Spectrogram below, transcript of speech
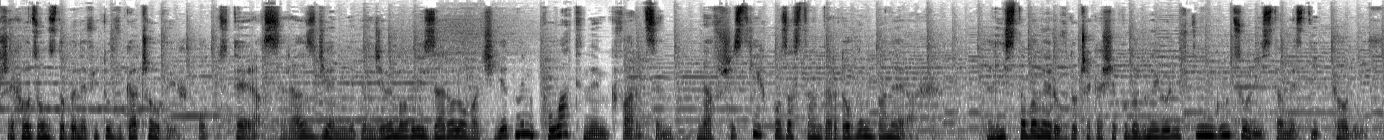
Przechodząc do benefitów gaczowych, od teraz raz dziennie będziemy mogli zarolować jednym płatnym kwarcem na wszystkich pozastandardowym banerach. Lista banerów doczeka się podobnego liftingu co lista Mystic Kodów.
